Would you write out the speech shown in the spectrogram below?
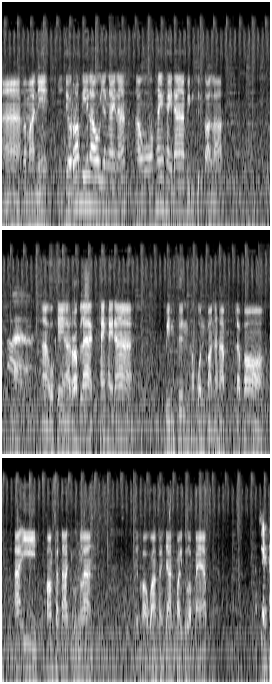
อ่า ประมาณนี้ เดี๋ยวรอบนี้เรายังไงนะ เอาให้ Hydra บินขึ้นก่อนเหรอ อ่าอ่าโอเคอะรอบแรกให้ Hydra บินขึ้นข้างบนก่อนนะครับ แล้วก็ RE พร้อมสตาร์ทอยู่ข้างล่าง เดี๋ยวขอวางสัญญาณปล่อยตัวแป๊บ เขียนไป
